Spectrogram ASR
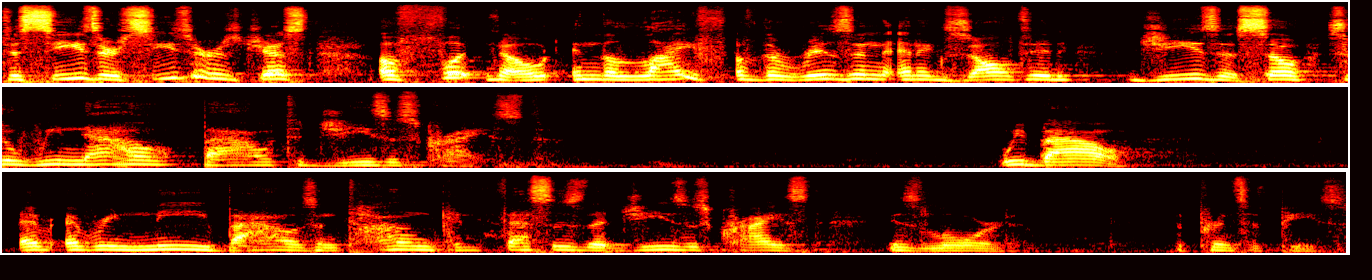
to Caesar. Caesar is just a footnote in the life of the risen and exalted Jesus. So, so we now bow to Jesus Christ. We bow. Every, every knee bows and tongue confesses that Jesus Christ is Lord, the Prince of Peace.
